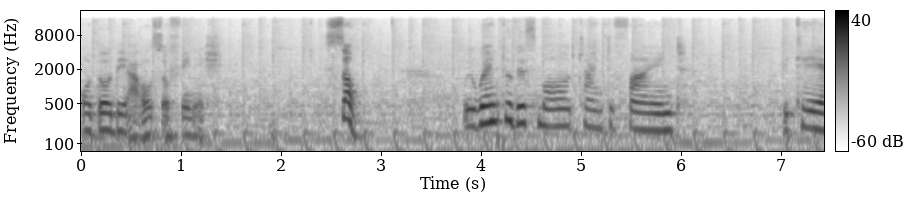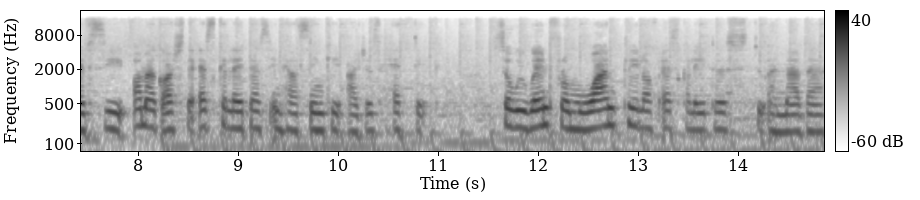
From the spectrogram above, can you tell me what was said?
although they are also Finnish. So, we went to this mall trying to find the KFC. Oh my gosh, the escalators in Helsinki are just hectic. So we went from one trail of escalators to another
